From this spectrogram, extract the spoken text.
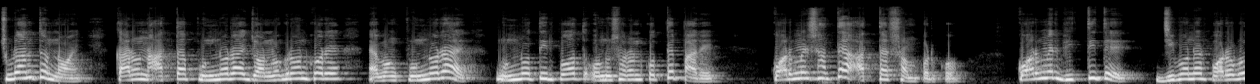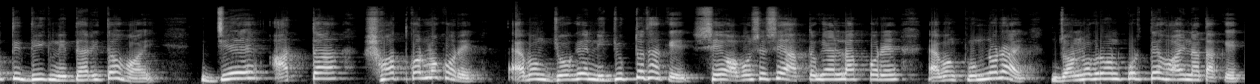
চূড়ান্ত নয়, কারণ আত্মা পুনরায় জন্মগ্রহণ করে এবং পুনরায় উন্নতির পথ অনুসরণ করতে পারে। কর্মের সাথে আত্মার সম্পর্ক। কর্মের ভিত্তিতে জীবনের পরবর্তী দিক নির্ধারিত হয়। যে আত্মা সৎকর্ম করে এবং যোগে নিযুক্ত থাকে, সে অবশেষে আত্মজ্ঞান লাভ করে এবং পুনরায় জন্মগ্রহণ করতে হয় না তাকে।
